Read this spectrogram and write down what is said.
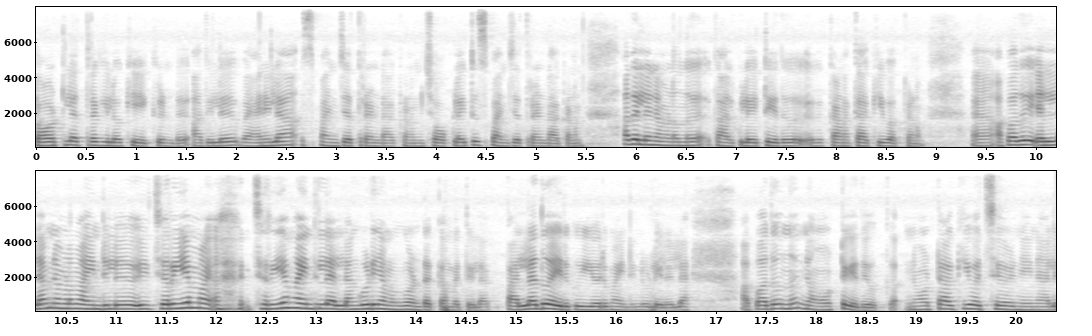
ടോട്ടൽ എത്ര കിലോ കേക്ക് ഉണ്ട്? അതിൽ വാനില സ്പഞ്ച് എത്ര ഉണ്ടാക്കണം? ചോക്ലേറ്റ് സ്പഞ്ച് എത്ര ഉണ്ടാക്കണം? അതെല്ലാം നമ്മളൊന്ന് കാൽക്കുലേറ്റ് ചെയ്ത് കണക്കാക്കി വെക്കണം. അപ്പോൾ അത് എല്ലാം നമ്മുടെ മൈൻഡിൽ ചെറിയ ചെറിയ മൈൻഡിൽ എല്ലാം കൂടി നമുക്ക് കൊണ്ടുവെക്കാൻ പറ്റില്ല. പലതും ആയിരിക്കും ഈ ഒരു മൈൻഡിന്റെ ഉള്ളിലല്ലേ? അപ്പോൾ അതൊന്ന് നോട്ട് ചെയ്ത് വെക്കുക. നോട്ടാക്കി വെച്ച് കഴിഞ്ഞ് കഴിഞ്ഞാൽ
